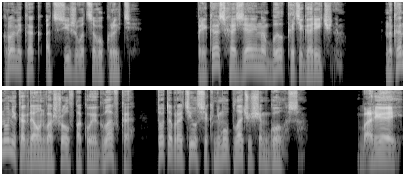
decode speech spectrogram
кроме как отсиживаться в укрытии. Приказ хозяина был категоричным. Накануне, когда он вошел в покое главка, тот обратился к нему плачущим голосом. «Борей,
